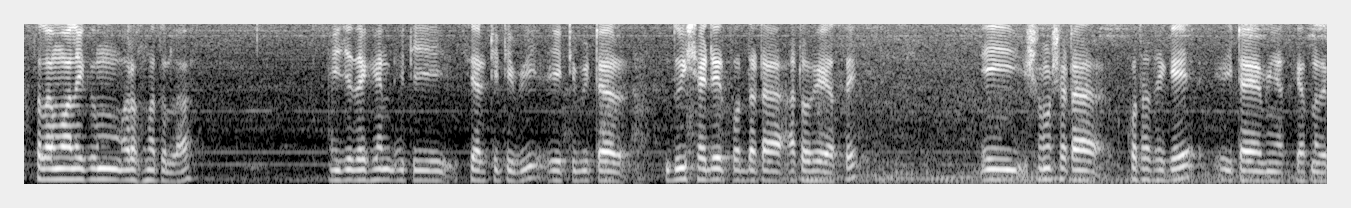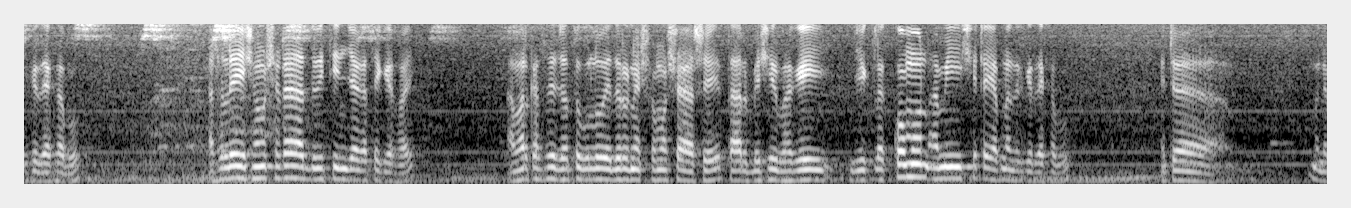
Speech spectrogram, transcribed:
আসসালামু আলাইকুম রহমতুল্লাহ। এই যে দেখেন, এটি সিআরটি টিভি। এই টিভিটার দুই সাইডের পর্দাটা আটো হয়ে আছে। এই সমস্যাটা কোথা থেকে এইটাই আমি আজকে আপনাদেরকে দেখাবো। আসলে এই সমস্যাটা দুই তিন জায়গা থেকে হয়। আমার কাছে যতগুলো এ ধরনের সমস্যা আসে, তার বেশিরভাগেই যেগুলো কমন আমি সেটাই আপনাদেরকে দেখাবো। এটা মানে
